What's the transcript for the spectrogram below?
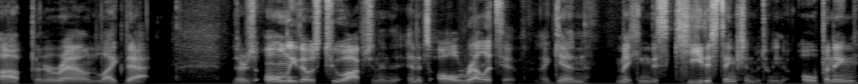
up and around like that. There's only those two options, and it's all relative. Again, making this key distinction between opening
